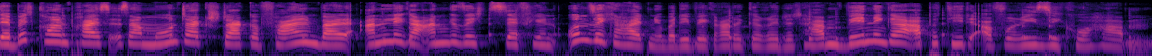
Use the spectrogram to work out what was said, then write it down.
Der Bitcoin-Preis ist am Montag stark gefallen, weil Anleger angesichts der vielen Unsicherheiten, über die wir gerade geredet haben, weniger Appetit auf Risiko haben.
